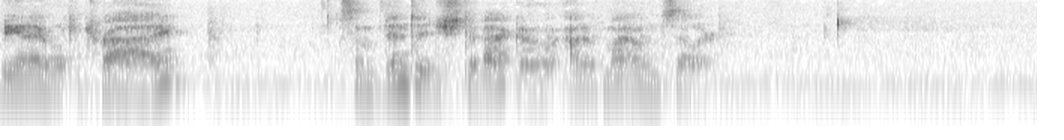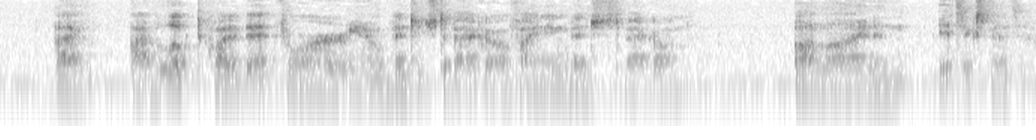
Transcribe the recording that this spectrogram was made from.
being able to try some vintage tobacco out of my own cellar. I've I've looked quite a bit for you know vintage tobacco, finding vintage tobacco on, online, and it's expensive.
